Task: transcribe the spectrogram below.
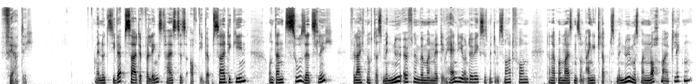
Fertig. Wenn du jetzt die Webseite verlinkst, heißt es auf die Webseite gehen und dann zusätzlich vielleicht noch das Menü öffnen, wenn man mit dem Handy unterwegs ist, mit dem Smartphone. Dann hat man meistens so ein eingeklapptes Menü, muss man nochmal klicken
